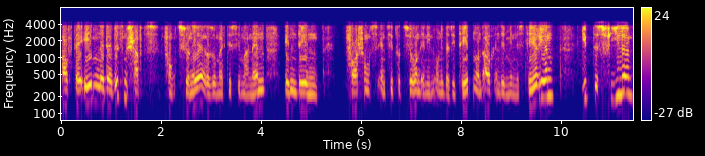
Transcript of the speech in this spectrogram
auf der Ebene der Wissenschaftsfunktionäre, so möchte ich sie mal nennen, in den Forschungsinstitutionen, in den Universitäten und auch in den Ministerien gibt es viele,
